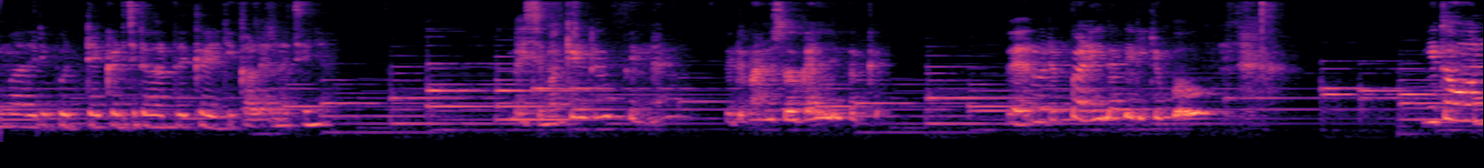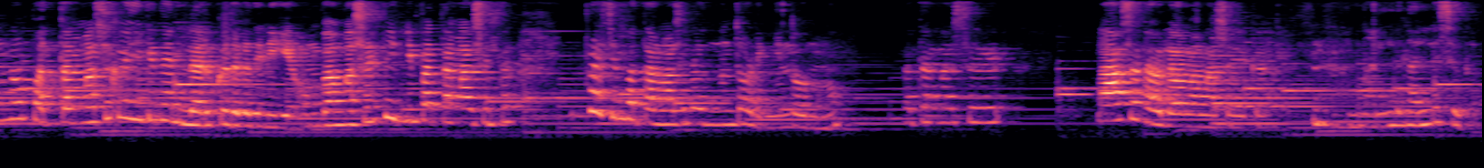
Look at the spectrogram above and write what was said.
ഇമാതിരി പുറ്റൊക്കെ അടിച്ചിട്ട് വെറുതെ കഴുകി കളയാന്ന് വെച്ച് കഴിഞ്ഞാൽ വിഷമൊക്കെ ഉണ്ട് പിന്നെ ഒരു മനസ്സൊക്കെ ഇതൊക്കെ? വേറൊരു പണിയിലൊക്കെ ഇരിക്കുമ്പോൾ ഇത് തോന്നുന്നു പത്താം ക്ലാസ് കഴിക്കുന്ന എല്ലാവർക്കും ഇതൊക്കെ തിരിക്കുക ഒമ്പതാം ക്ലാസ്സിൽ പിന്നെ പത്താം ക്ലാസ്സിലത്തെ ഇപ്രാവശ്യം പത്താം ക്ലാസ്സിൽ ഒന്നും തുടങ്ങിയെന്ന് തോന്നുന്നു. പത്താം ക്ലാസ് ക്ലാസ് ഉണ്ടാവില്ല ഒന്നാം ക്ലാസ്സിലേക്ക്? നല്ല നല്ല സുഖം.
